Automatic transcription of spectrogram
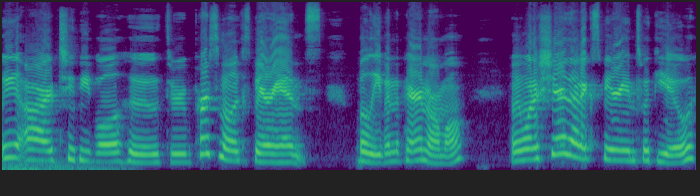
We are two people who, through personal experience, believe in the paranormal. And we want to share that experience with you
